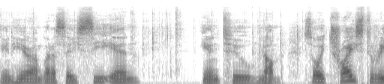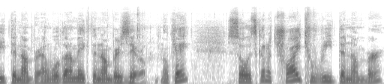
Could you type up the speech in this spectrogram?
In here, I'm going to say cin into num. So it tries to read the number and we're going to make the number zero. Okay. So it's going to try to read the number.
